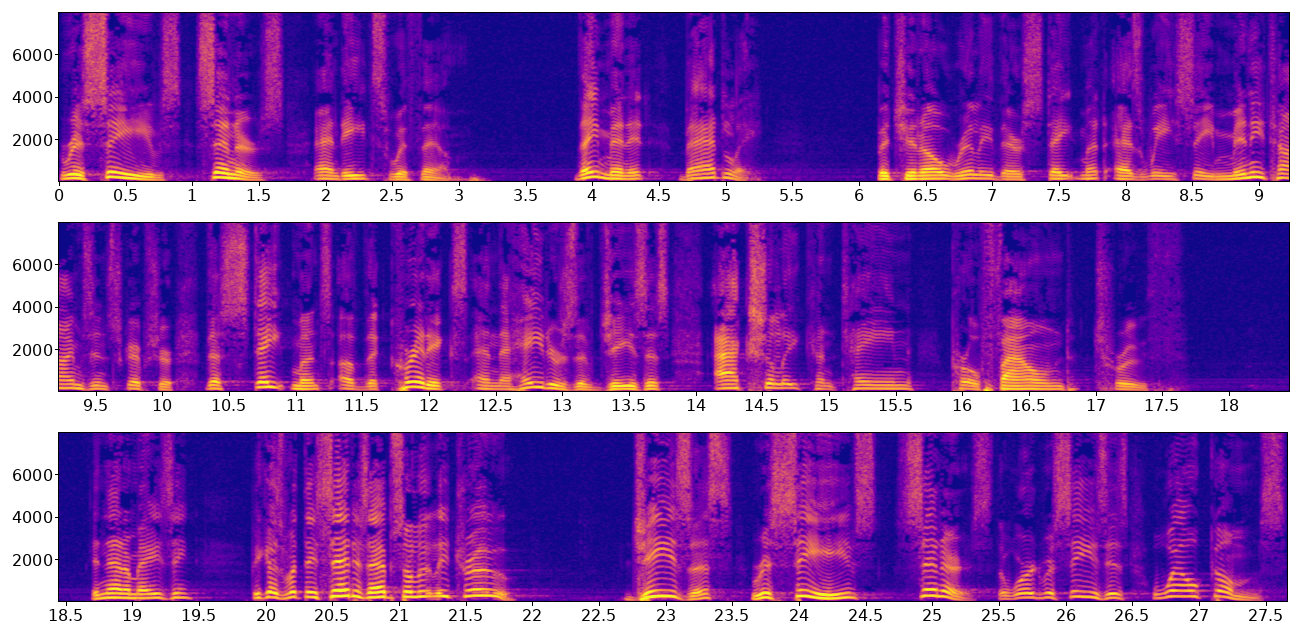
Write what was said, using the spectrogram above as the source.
receives sinners and eats with them. They meant it badly. But you know, really, their statement, as we see many times in Scripture, the statements of the critics and the haters of Jesus actually contain profound truth. Isn't that amazing? Because what they said is absolutely true. Jesus receives sinners. The word receives is welcomes.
